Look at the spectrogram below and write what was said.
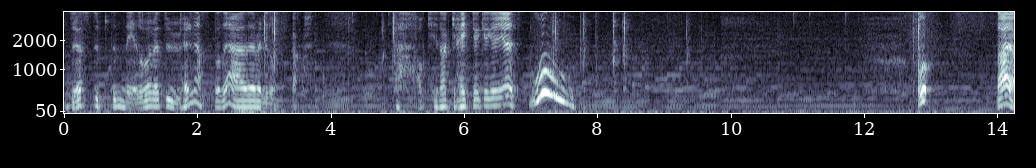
Jeg tror jeg stupte nedover ved et uheld, ja. Så det er veldig dumt. Ja. Ah, Ok, da. Greit, greit, greit, greit. Woo! Oh. Der, ja.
